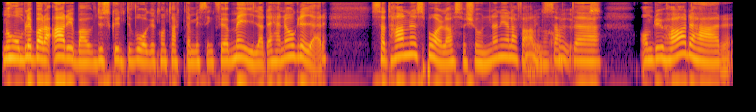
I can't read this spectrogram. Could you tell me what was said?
Men hon blev bara arg och bara, du ska inte våga kontakta Missing för jag mejlade henne och grejer. Så att han är spårlöst försvunnen i alla fall. Vad så att, eh, om du hör det här,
